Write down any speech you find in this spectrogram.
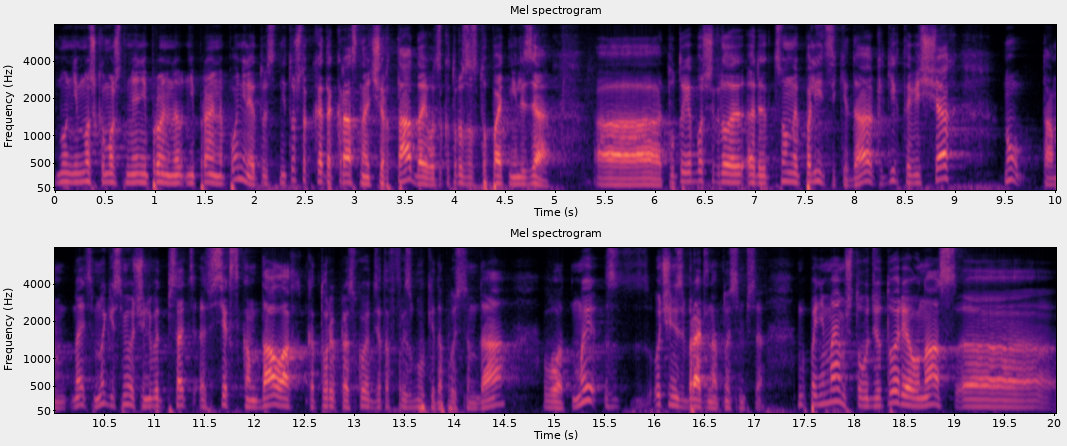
ну, немножко, может, меня неправильно, неправильно поняли. То есть не то, что какая-то красная черта, да, и вот за которую заступать нельзя. А, тут я больше говорил о редакционной политике, да, о каких-то вещах, ну, там, знаете, многие СМИ очень любят писать о всех скандалах, которые происходят где-то в Фейсбуке, допустим, да. Вот. Мы очень избирательно относимся. Мы понимаем, что аудитория у нас э,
